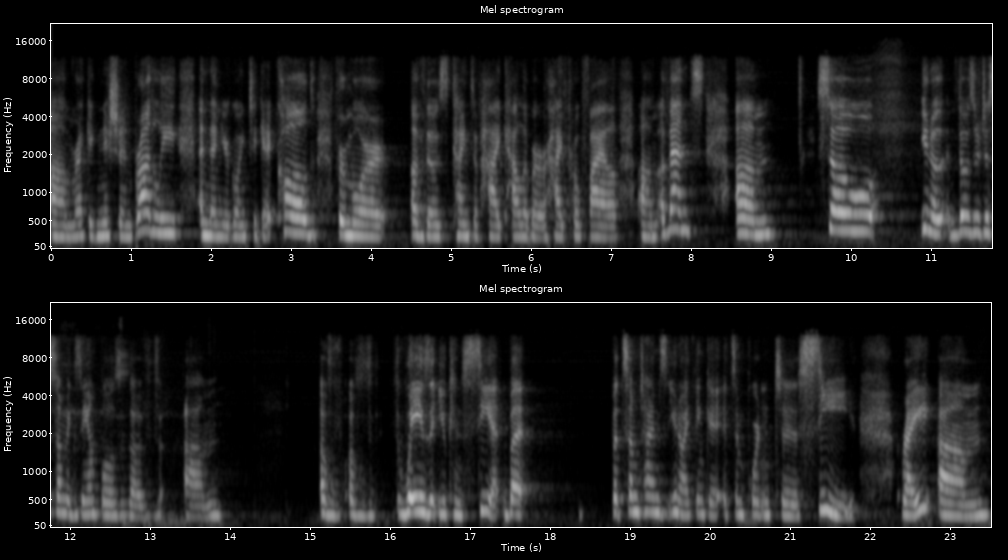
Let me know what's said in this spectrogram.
um, recognition broadly and then you're going to get called for more of those kinds of high caliber, high profile um, events. Um, so, you know, those are just some examples of, um, of, of ways that you can see it. But, but sometimes, you know, I think it, it's important to see, right? Um,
